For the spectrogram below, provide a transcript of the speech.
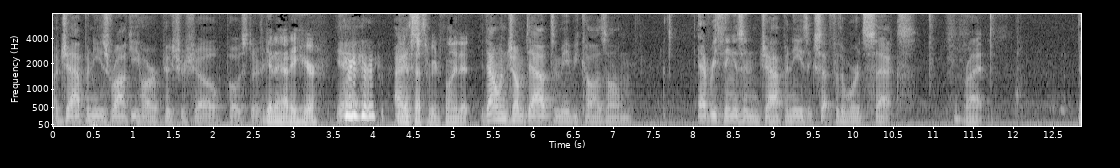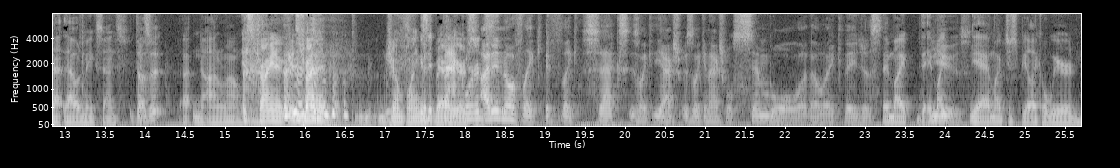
a Japanese Rocky Horror Picture Show poster. Get out of here. Yeah, I guess that's where you'd find it. that one jumped out to me because um, everything is in Japanese except for the word sex. Right. That that would make sense. Does it? Uh, no, I don't know. It's trying to. It's trying to jump language it barriers. backwards? I didn't know if like if like sex is like the actual is like an actual symbol that like they just It might. It might. Yeah, it might just be like a weird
